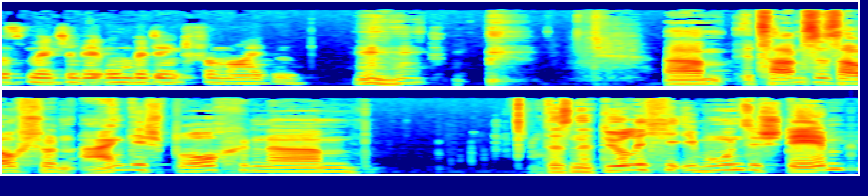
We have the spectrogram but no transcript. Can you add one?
das möchten wir unbedingt vermeiden. Mhm. Ähm, jetzt haben Sie es auch schon angesprochen. Ähm, das natürliche Immunsystem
